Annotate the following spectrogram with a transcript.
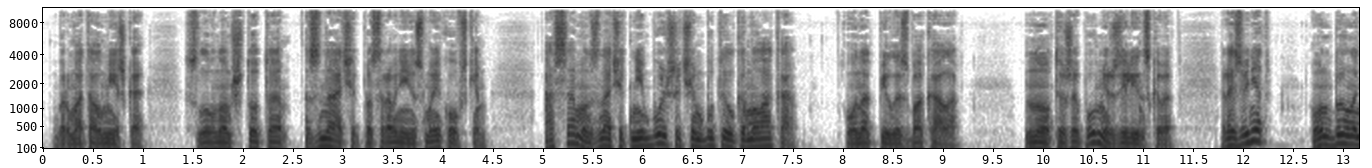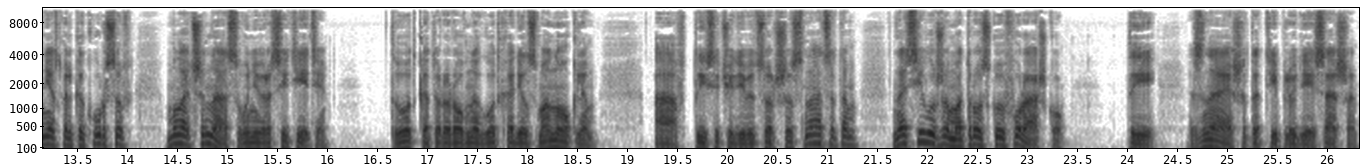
— бормотал Мишка, словно он что-то значит по сравнению с Маяковским. А сам он значит не больше, чем бутылка молока. Он отпил из бокала. «Но ты же помнишь Зелинского? Разве нет? Он был на несколько курсов младше нас в университете. Тот, который ровно год ходил с моноклем, а в 1916-м носил уже матросскую фуражку. Ты знаешь этот тип людей, Саша.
